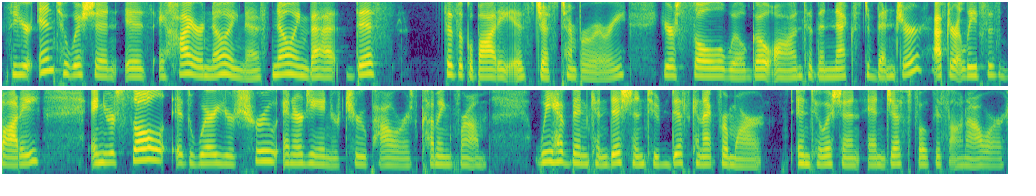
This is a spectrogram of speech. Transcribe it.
So, your intuition is a higher knowingness, knowing that this physical body is just temporary. Your soul will go on to the next venture after it leaves this body. And your soul is where your true energy and your true power is coming from. We have been conditioned to disconnect from our intuition and just focus on our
